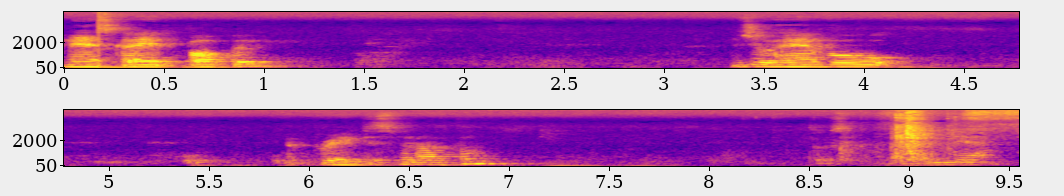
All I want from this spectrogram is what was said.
मैं इसका एक प्रॉपर जो है वो ब्रेकिस बनाता हूँ। तो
